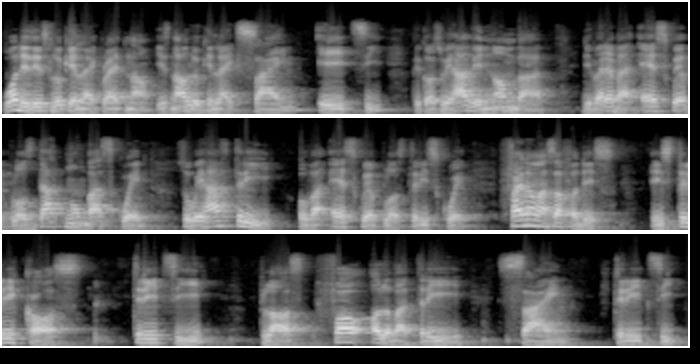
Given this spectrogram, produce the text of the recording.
What is this looking like right now? It's now looking like sine at because we have a number divided by s squared plus that number squared. So we have 3 over s squared plus 3 squared. Final answer for this is 3 cos 3t plus 4 all over 3 sine 3t.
